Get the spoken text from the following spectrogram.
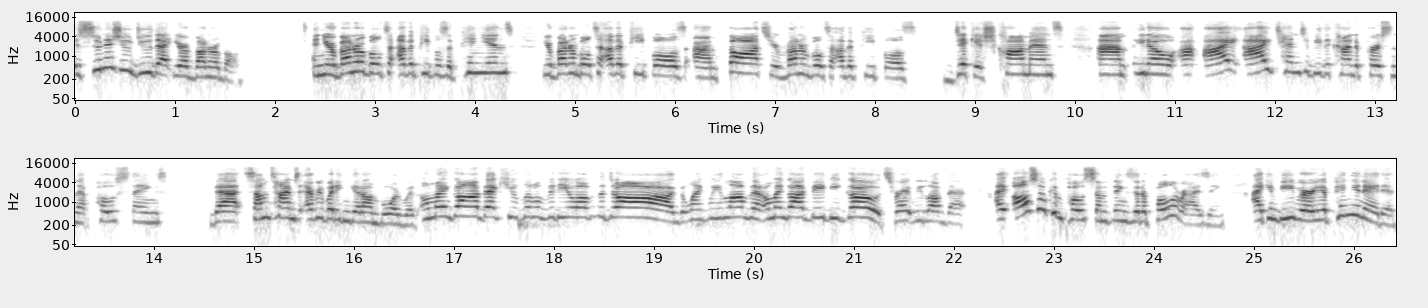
As soon as you do that, you're vulnerable. And you're vulnerable to other people's opinions. You're vulnerable to other people's um, thoughts. You're vulnerable to other people's dickish comments. Um, you know, I, I tend to be the kind of person that posts things that sometimes everybody can get on board with. Oh my God, that cute little video of the dog. Like, we love that. Oh my God, baby goats, right? We love that. I also can post some things that are polarizing. I can be very opinionated.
